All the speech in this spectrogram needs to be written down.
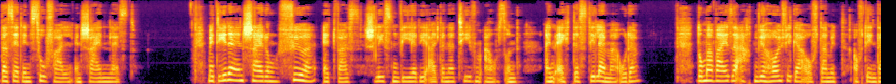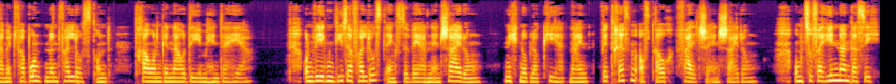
dass er den Zufall entscheiden lässt. Mit jeder Entscheidung für etwas schließen wir die Alternativen aus und ein echtes Dilemma, oder? Dummerweise achten wir häufiger auf damit, auf den damit verbundenen Verlust und trauen genau dem hinterher. Und wegen dieser Verlustängste werden Entscheidungen nicht nur blockiert, nein, wir treffen oft auch falsche Entscheidungen um zu verhindern, dass sich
